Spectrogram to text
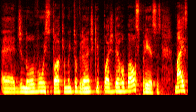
é, de novo um estoque muito grande que pode derrubar os preços. Mas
